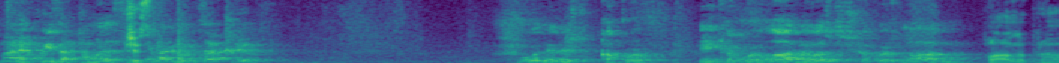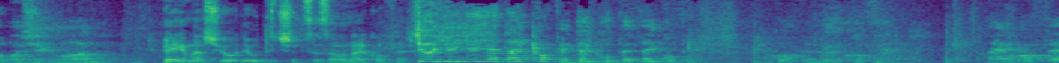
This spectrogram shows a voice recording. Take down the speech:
Ma neko iza tamo da se Čisto. nije na njim zakrio. Ovdje je nešto, kako je, ej, kako je hladno, osjećaš kako je hladno. Hladno pravo. Baš je hladno. E, imaš i ovdje utičnice za onaj kofer. Ja, ja, ja, ja, daj kofe, daj kofe, daj kofe. Kofe, daj kofe. Daj kofe.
